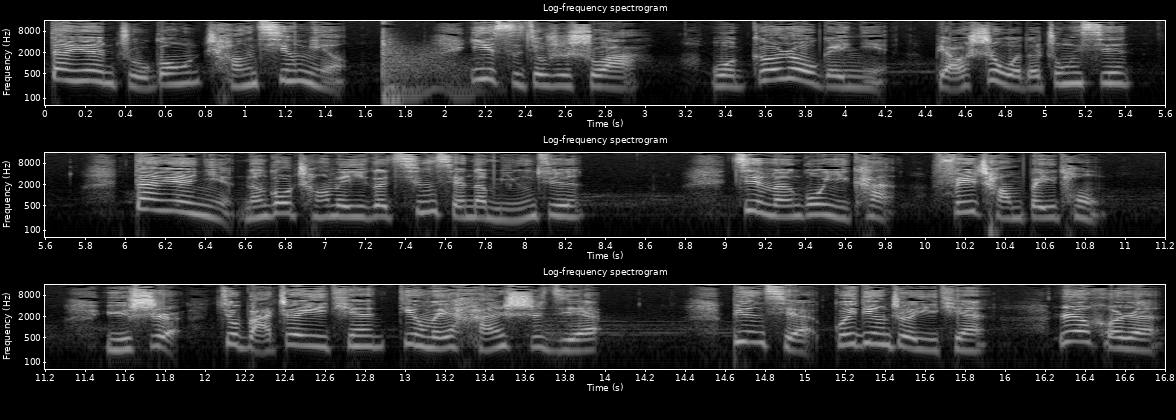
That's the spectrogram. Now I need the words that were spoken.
但愿主公常清明。”意思就是说啊，我割肉给你，表示我的忠心，但愿你能够成为一个清闲的明君。晋文公一看，非常悲痛。于是就把这一天定为寒食节，并且规定这一天任何人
